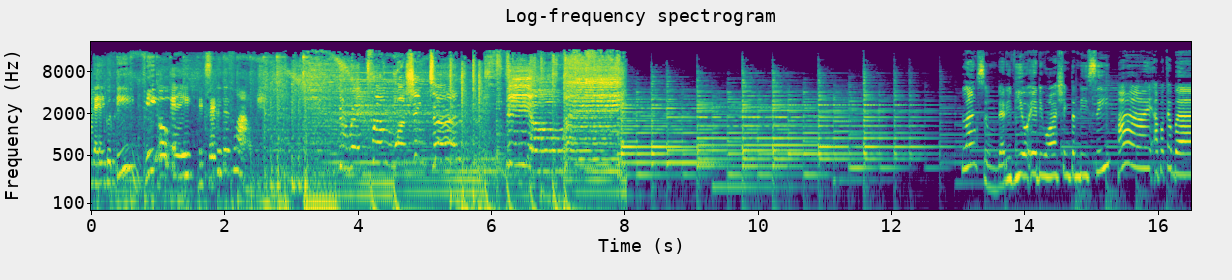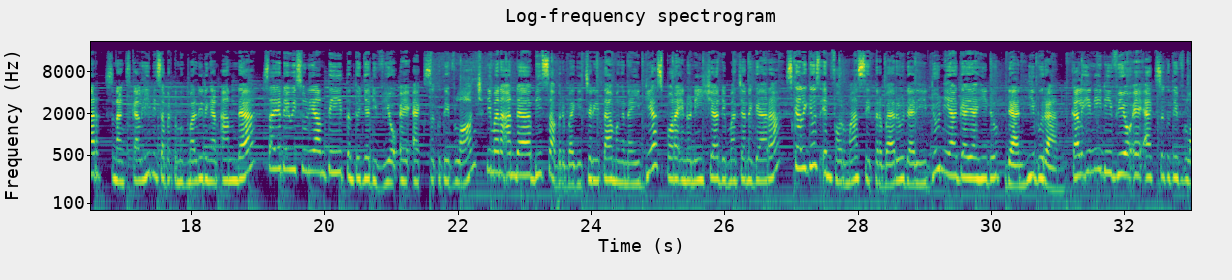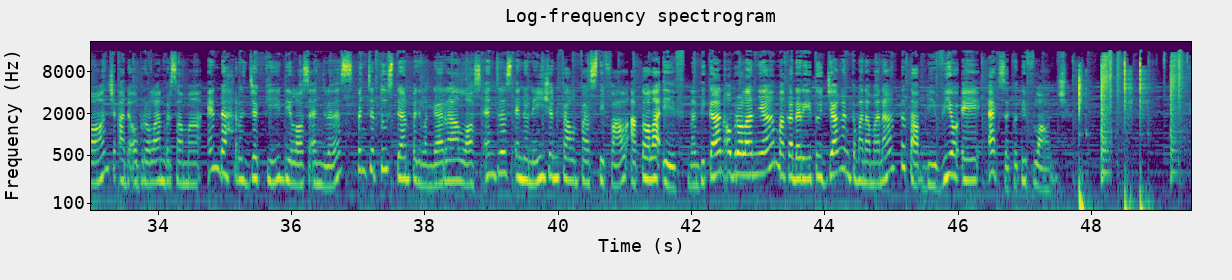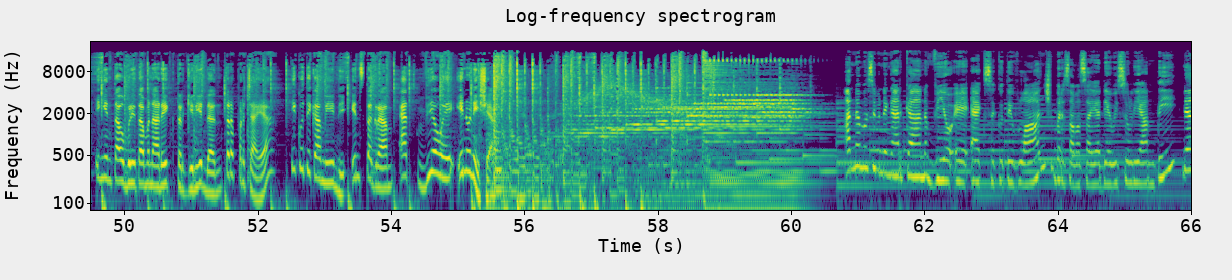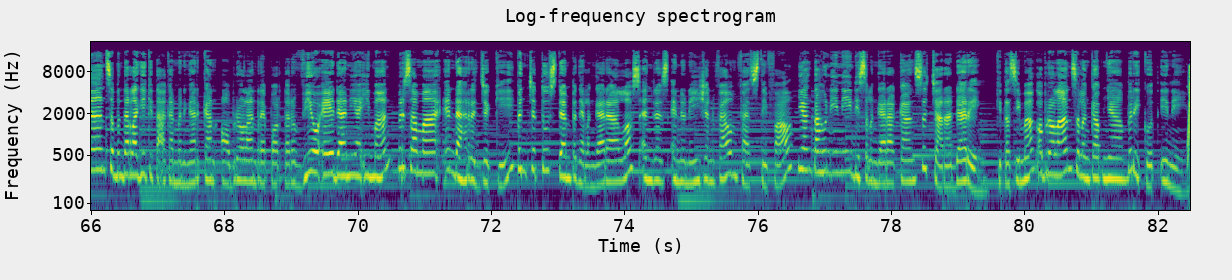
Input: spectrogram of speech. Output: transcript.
Anda ikuti VOA Executive Lounge. Direct from Washington, dari VOA di Washington DC. Hai, apa kabar? Senang sekali bisa bertemu kembali dengan Anda. Saya Dewi Sulianti, tentunya di VOA Executive Launch, di mana Anda bisa berbagi cerita mengenai diaspora Indonesia di mancanegara, sekaligus informasi terbaru dari dunia gaya hidup dan hiburan. Kali ini di VOA Executive Launch ada obrolan bersama Endah Rejeki di Los Angeles, pencetus dan penyelenggara Los Angeles Indonesian Film Festival atau LAIF. Nantikan obrolannya, maka dari itu jangan ke mana-mana, tetap di VOA Executive Launch. Ingin tahu berita menarik, terkini, dan terpercaya? Ikuti kami di Instagram at VOA Indonesia. Anda masih mendengarkan VOA Executive Launch bersama saya Dewi Sulianti dan sebentar lagi kita akan mendengarkan obrolan reporter VOA Dania Iman bersama Endah Rejeki, pencetus dan penyelenggara Los Angeles Indonesian Film Festival yang tahun ini diselenggarakan secara daring. Kita simak obrolan selengkapnya berikut ini.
